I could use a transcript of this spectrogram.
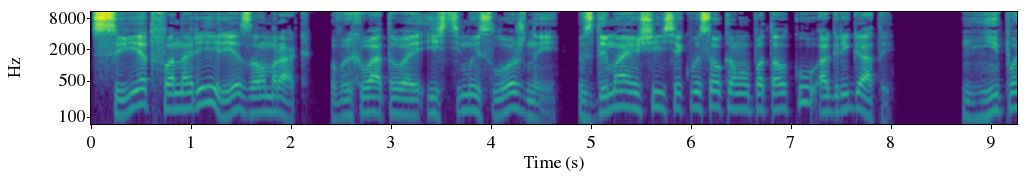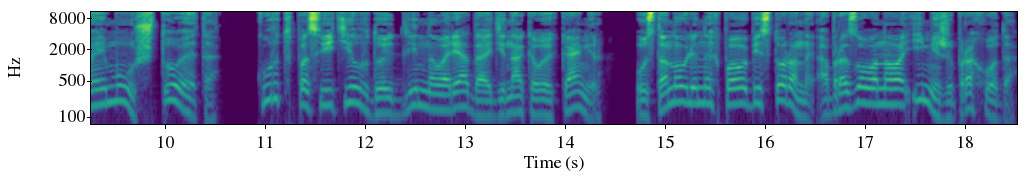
Свет фонарей резал мрак, выхватывая из тьмы сложные, вздымающиеся к высокому потолку агрегаты. «Не пойму, что это?» Курт посветил вдоль длинного ряда одинаковых камер, установленных по обе стороны образованного ими же прохода.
